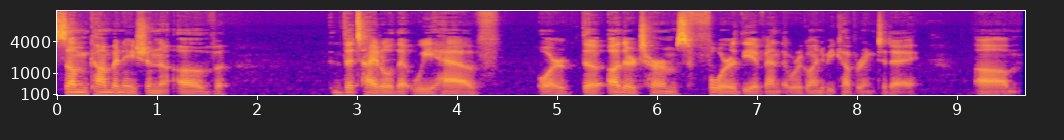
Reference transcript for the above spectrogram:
some combination of the title that we have or the other terms for the event that we're going to be covering today. Um,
